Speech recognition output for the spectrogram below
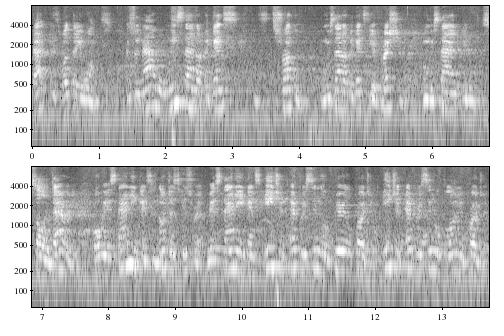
That is what they want. And so now when we stand up against the struggle, when we stand up against the oppression, when we stand in solidarity, what we are standing against is not just Israel. We are standing against each and every single imperial project, each and every single colonial project.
